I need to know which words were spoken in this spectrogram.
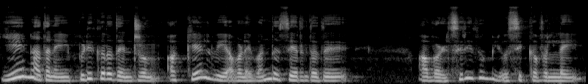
ஏன் அதனை பிடிக்கிறதென்றும் அக்கேள்வி அவளை வந்து சேர்ந்தது. அவள் சிறிதும் யோசிக்கவில்லை.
